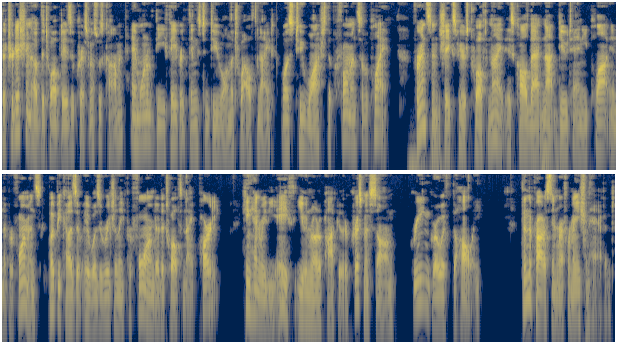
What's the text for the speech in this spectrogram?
The tradition of the 12 days of Christmas was common, and one of the favorite things to do on the 12th night was to watch the performance of a play. For instance, Shakespeare's Twelfth Night is called that not due to any plot in the performance, but because it, it was originally performed at a Twelfth Night party. King Henry VIII even wrote a popular Christmas song, Green Groweth the Holly. Then the Protestant Reformation happened.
